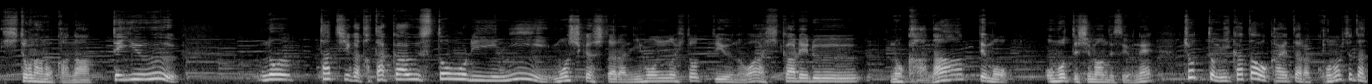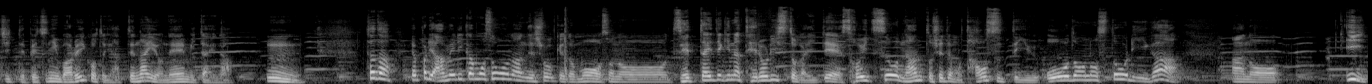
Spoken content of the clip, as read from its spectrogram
人なのかなっていうのたちが戦うストーリーにもしかしたら日本の人っていうのは惹かれるのかなっても思ってしまうんですよね。ちょっと見方を変えたらこの人たちって別に悪いことやってないよねみたいな。うん。ただやっぱりアメリカもそうなんでしょうけどもその絶対的なテロリストがいてそいつを何としてでも倒すっていう王道のストーリーがあのいい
